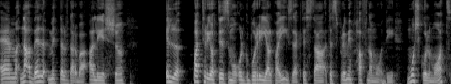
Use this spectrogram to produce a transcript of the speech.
Naqbel mitt elf darba għaliex Il-patrijotiżmu u l-kburija għal pajjiżek tista' tesprimih b'ħafna modi. Mhux kull mod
